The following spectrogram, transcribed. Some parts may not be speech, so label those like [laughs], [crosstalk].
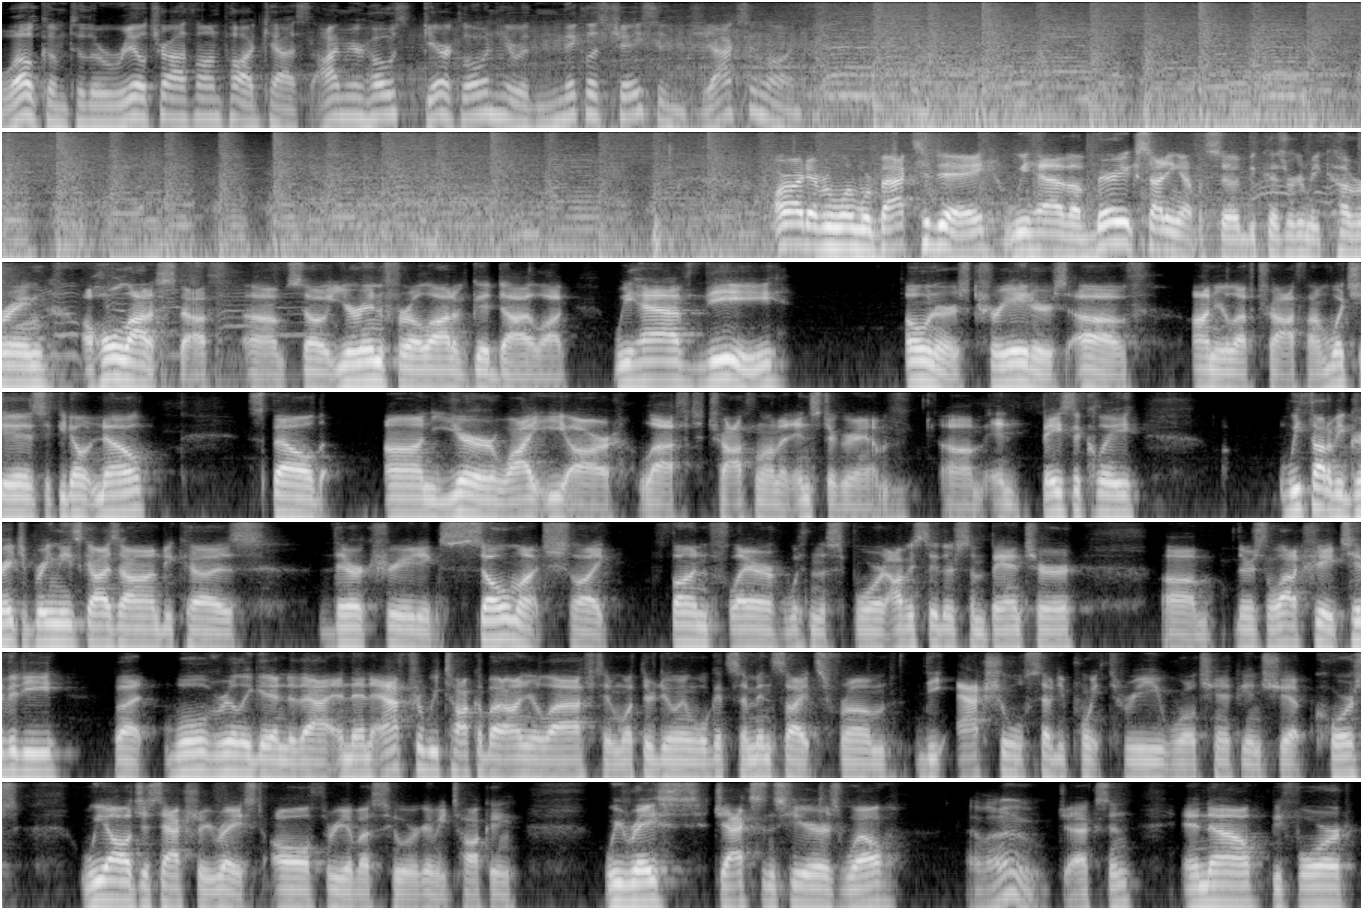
Welcome to the Real Triathlon Podcast. I'm your host, Garrick Loewen, here with Nicholas Chase and Jackson Lund. All right, everyone, we're back today. We have a very exciting episode because we're going to be covering a whole lot of stuff. Um, so you're in for a lot of good dialogue. We have the owners, creators of On Your Left Triathlon, which is, if you don't know, spelled on your Y E R left triathlon on Instagram. Um, and basically, we thought it'd be great to bring these guys on because they're creating so much like fun flair within the sport. Obviously, there's some banter, um, there's a lot of creativity, but we'll really get into that. And then after we talk about on your left and what they're doing, we'll get some insights from the actual 70.3 World Championship course. We all just actually raced, all three of us who are going to be talking we raced. Jackson's here as well. Hello, Jackson. And now, before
